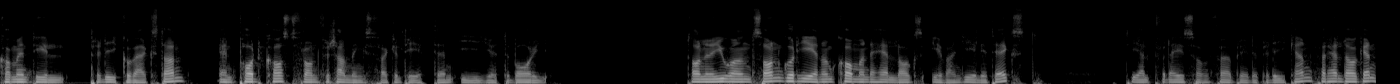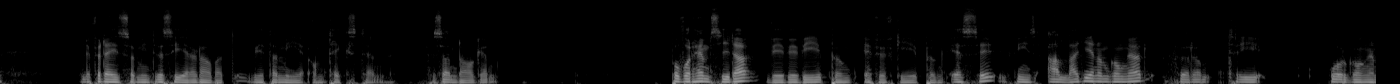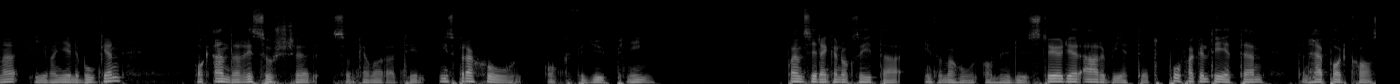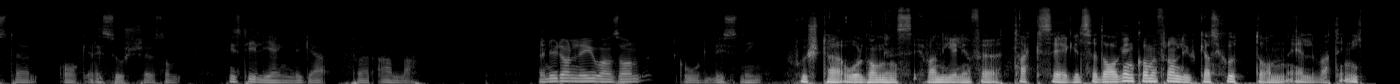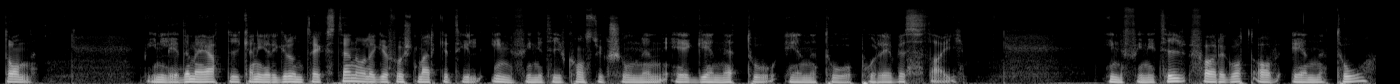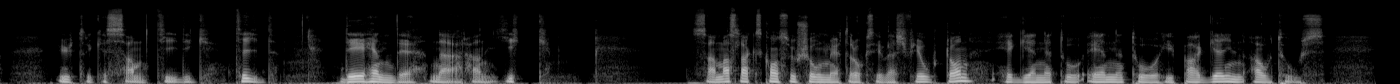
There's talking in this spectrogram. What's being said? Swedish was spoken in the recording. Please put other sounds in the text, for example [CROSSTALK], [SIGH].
välkommen till Predikoverkstan, en podcast från församlingsfakulteten i Göteborg. Daniel Johansson går igenom kommande helgdags evangelietext till hjälp för dig som förbereder predikan för helgdagen eller för dig som är intresserad av att veta mer om texten för söndagen. På vår hemsida www.ffg.se finns alla genomgångar för de tre årgångarna i evangelieboken och andra resurser som kan vara till inspiration och fördjupning. På hemsidan kan du också hitta information om hur du stödjer arbetet på fakulteten, den här podcasten och resurser som finns tillgängliga för alla. Men nu Daniel Johansson, god lyssning. Första årgångens evangelium för tacksägelsedagen kommer från Lukas 17, 11-19. Vi inleder med att dyka ner i grundtexten och lägger först märke till infinitivkonstruktionen egeneto eneto porevestai. Infinitiv föregått av en tå uttrycker samtidig tid. Det hände när han gick. Samma slags konstruktion möter också i vers 14 egeneto eneto hypagein autos.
